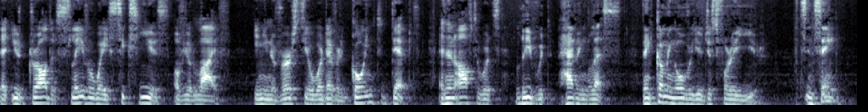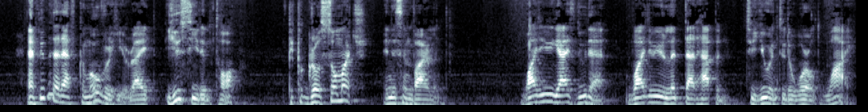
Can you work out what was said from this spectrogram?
that you'd rather slave away six years of your life in university or whatever, go into debt, and then afterwards leave with having less than coming over here just for a year. It's insane. And people that have come over here, right, you see them talk. People grow so much in this environment. Why do you guys do that? Why do you let that happen to you and to the world? Why?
